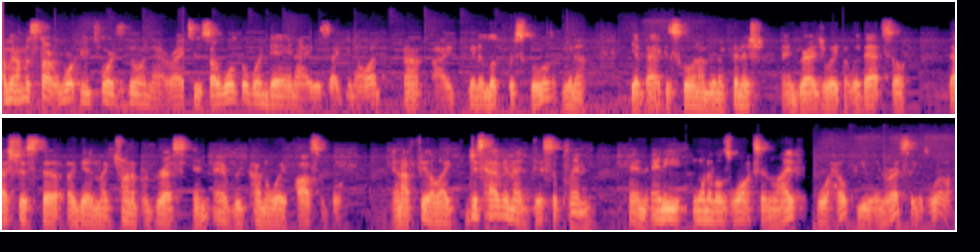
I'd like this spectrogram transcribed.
I'm going to start working towards doing that. Right. So I woke up one day and I was like, you know what? Uh, I'm going to look for school. I'm going to get back in school and I'm going to finish and graduate with that. So that's just, uh, again, like trying to progress in every kind of way possible. And I feel like just having that discipline in any one of those walks in life will help you in wrestling as well.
